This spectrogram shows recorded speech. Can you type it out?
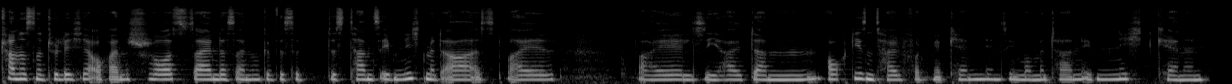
kann es natürlich ja auch eine Chance sein, dass eine gewisse Distanz eben nicht mehr da ist, weil weil sie halt dann auch diesen Teil von mir kennen, den sie momentan eben nicht kennen.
